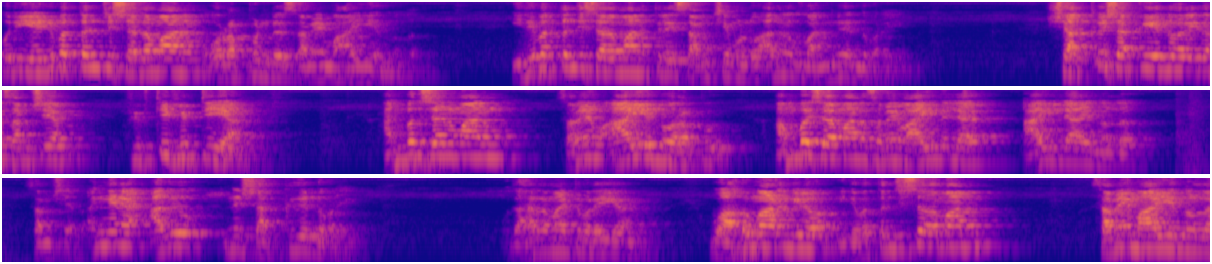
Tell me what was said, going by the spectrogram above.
ഒരു എഴുപത്തഞ്ച് ശതമാനം ഉറപ്പുണ്ട് സമയമായി എന്നുള്ളത്. ഇരുപത്തഞ്ച് ശതമാനത്തിലെ സംശയമുള്ളൂ. അതിന് വന്നു എന്ന് പറയും. ഷക്ക് ഷക്ക് എന്ന് പറയുന്ന സംശയം ഫിഫ്റ്റി ഫിഫ്റ്റിയാണ് അൻപത് ശതമാനം സമയം ആയി എന്ന് ഉറപ്പ് അമ്പത് ശതമാനം സമയം ആയിരുന്നില്ല ആയില്ല എന്നുള്ള സംശയം. അങ്ങനെ അതിന് ഷക്ക് എന്ന് പറയും. ഉദാഹരണമായിട്ട് പറയുകയാണ്. വഹുമാണെങ്കിലോ ഇരുപത്തഞ്ച് ശതമാനം സമയമായി എന്നുള്ള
